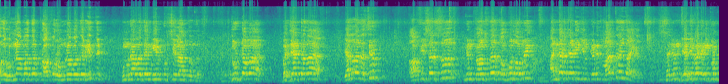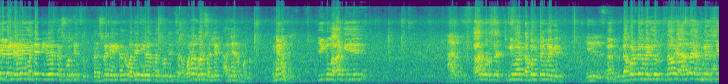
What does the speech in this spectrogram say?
ಅದು ಹುಮ್ನಾಬಾದ್ ಪ್ರಾಪರ್ ಹುಮ್ನಾಬಾದ್ ಇದ್ದು ಹುಮ್ನಾಬಾದ್ ನೀರು ಕುಡಿಸಿಲ್ಲ ಅಂತಂದ್ರು. ದುಡ್ಡವ ಬಜೆಟ್ ಅದ ಎಲ್ಲ ಅದ ಸಿರ್ಫ್ ಆಫೀಸರ್ಸ್ ನಿಮ್ ಕೌನ್ಸಿಲರ್ಸ್ ಒಬ್ಬರದೊಬ್ರಿಗೆ ಅಂಡರ್ಸ್ಟ್ಯಾಂಡಿಂಗ್ ಇಲ್ಲಿ ಕಡಿದ್ ಮಾತ್ರ ಇದಾಗ್ಯದ. ಸರ್ ಒಂದೇ ತಿಂಗಳ ತರಿಸ್ಬೋದಿತ್ತು. ತರಿಸ್ಬೇಕಾಗಿತ್ತು ಅಂದ್ರೆ ಒಂದೇ ತಿಂಗಳ ತರಿಸ್ಬೋದಿತ್ತು ಸರ್. ಒಂದೊಂದು ವರ್ಷ ಅಲ್ಲೇ ಅಲ್ಲೇ ನಮ್ಮದು. ಇನ್ನೇ ಬಂದ್ರಿ. ಈಗ ನೀವು ಆಗಿ ಆರು ವರ್ಷ. ಆರು ವರ್ಷ ಆಯ್ತು. ನೀವು ಡಬಲ್ ಟೈಮ್ ಆಗಿರಿ. ಏನಿಲ್ಲ. ಡಬಲ್ ಟೈಮ್ ಆಗಿದ್ರು ನಾವು ಯಾರ M L C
